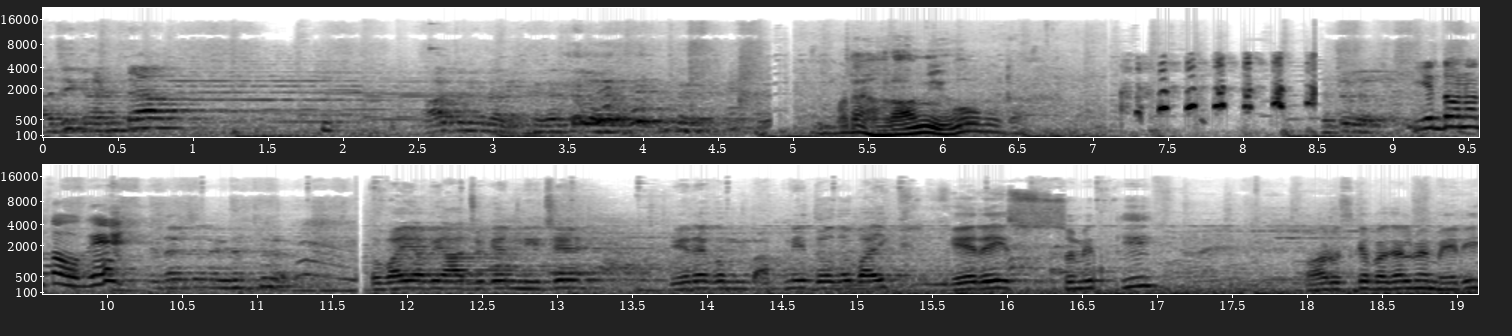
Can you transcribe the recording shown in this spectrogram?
अजी घंटा बड़ा हरामी हो बेटा। ये दोनों तो हो गए। इधर चलो इधर चलो। तो भाई अभी आ चुके हैं नीचे। ये देखो अपनी दो दो बाइक ये रही सुमित की और उसके बगल में मेरी।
